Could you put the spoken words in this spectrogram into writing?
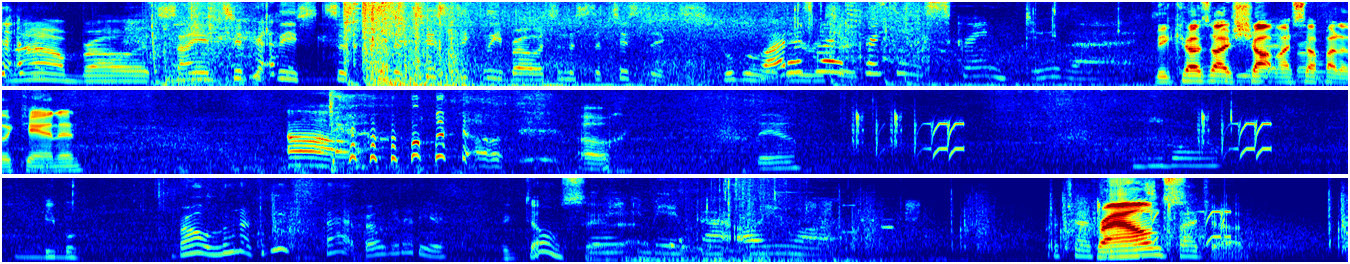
no, bro. It's scientifically, statistically, bro. It's in the statistics. Google Why does my research. freaking screen do that? Because I shot that, myself bro. out of the cannon. Oh, oh. oh. Damn. Beeble. Beeble. Bro, Luna, quit being fat, bro. Get out of here. Like, Don't say Then you that. can be a fat all you want. Bro, trying to take Crowns? this side job.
